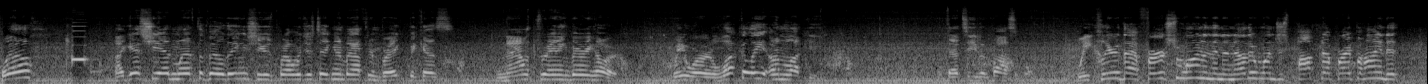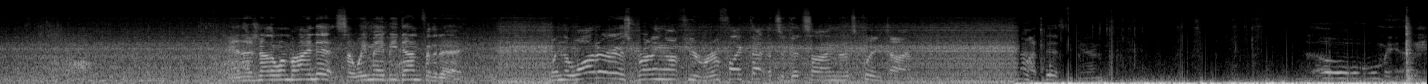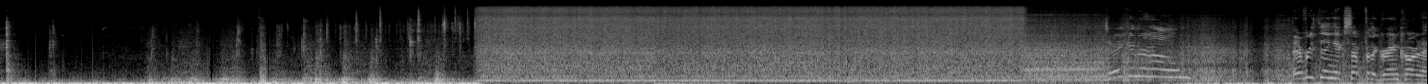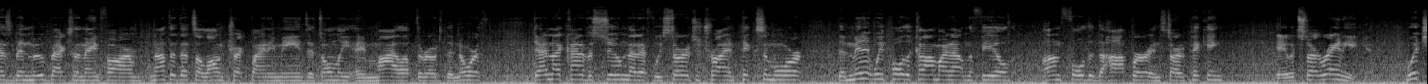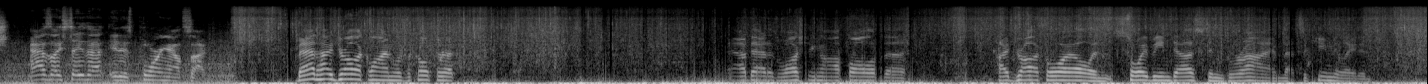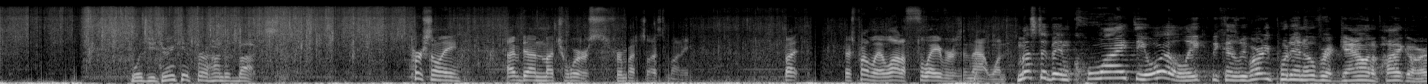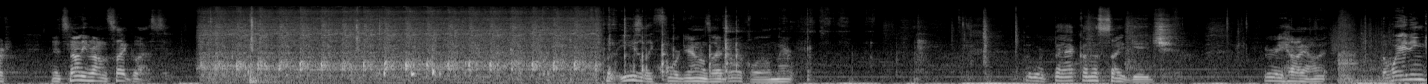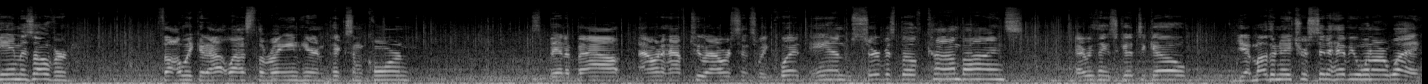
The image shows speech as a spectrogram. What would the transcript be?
Well, I guess she hadn't left the building. She was probably just taking a bathroom break because now it's raining very hard. We were luckily unlucky, if that's even possible. We cleared that first one and then another one just popped up right behind it. And there's another one behind it, so we may be done for the day. When the water is running off your roof like that, that's a good sign that it's quitting time. Not this again. Oh man. Taking her home. Everything except for the grain cart has been moved back to the main farm. Not that that's a long trek by any means. It's only a mile up the road to the north. Dad and I kind of assumed that if we started to try and pick some more, the minute we pulled the combine out in the field, unfolded the hopper and started picking, it would start raining again. Which, as I say that, it is pouring outside. Bad hydraulic line was the culprit. Now Dad is washing off all of the hydraulic oil and soybean dust and grime that's accumulated. Would you drink it for a hundred bucks? Personally, I've done much worse for much less money. But there's probably a lot of flavors in that one. Must have been quite the oil leak because we've already put in over a gallon of Hy-Gard and it's not even on the sight glass. Put easily four gallons of hydraulic oil in there. But we're back on the sight gauge. Very high on it. The waiting game is over. Thought we could outlast the rain here and pick some corn. It's been about hour and a half, two hours since we quit and serviced both combines. Everything's good to go. Yet Mother Nature sent a heavy one our way.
